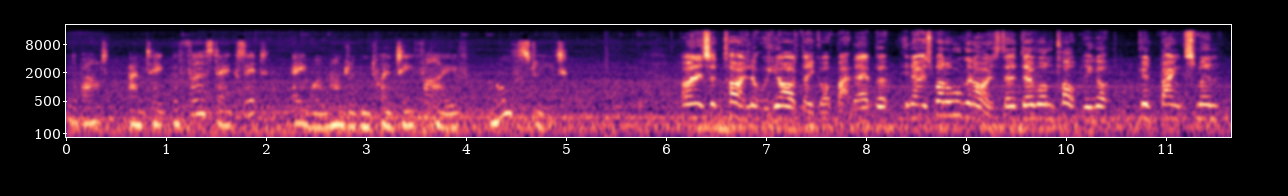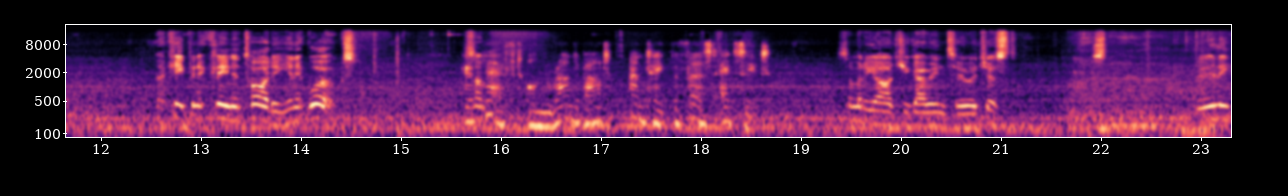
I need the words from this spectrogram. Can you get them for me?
roundabout and take the first exit, A125, North Street. Oh, and it's a tight little yard they got back there, but you know, it's well organised. They're, they're on top, they got good banksmen, they're keeping it clean and tidy, and it works. Go some, left on the roundabout and take the first exit. Some of the yards you go into are just. Really?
